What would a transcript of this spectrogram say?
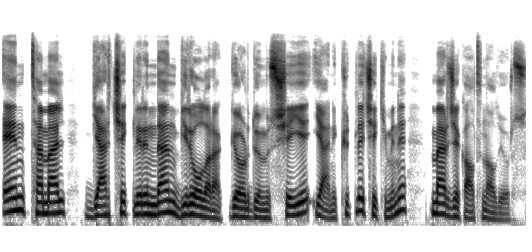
en temel gerçeklerinden biri olarak gördüğümüz şeyi yani kütle çekimini mercek altına alıyoruz.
